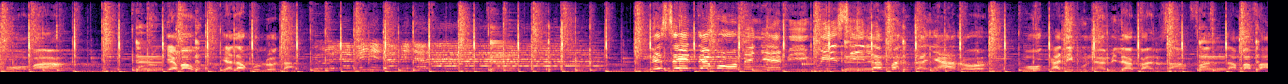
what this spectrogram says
Julu ta mɔgɔ ma. Wulukɛba wulukɛla kolo ta. Ne se tɛ mɔgɔ min ɲɛ bi ko i si la fantanya rɔ mɔgɔ ka di kunnabila gansan fantanba fa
